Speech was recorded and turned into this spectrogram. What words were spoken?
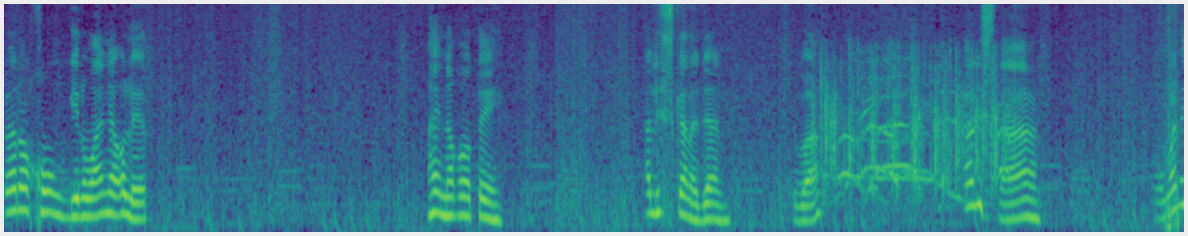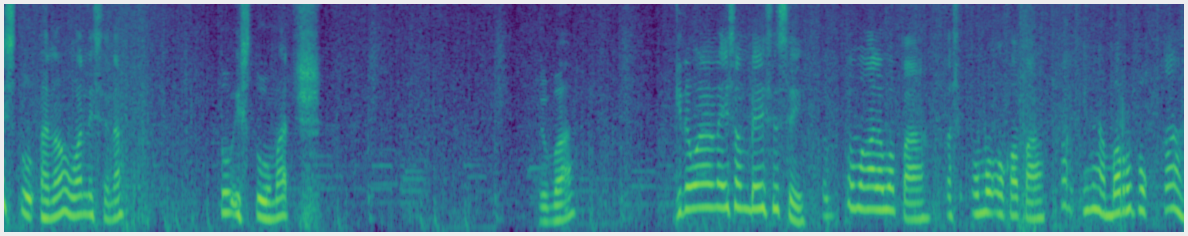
Pero kung ginawa niya ulit, ay nako te, alis ka na dyan. Diba? Alis na. One is too, ano, one is enough. Two is too much. Diba? Ginawa na na isang beses eh. Pag pumangalawa pa, tapos umuo ka pa, ah, ina, marupok ka.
